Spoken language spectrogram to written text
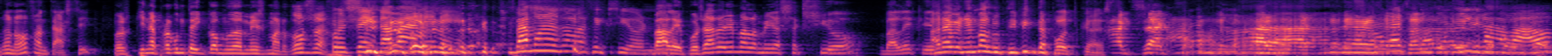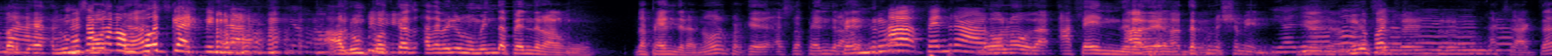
No, no, fantàstic. Però quina pregunta incòmoda més merdosa. Pues vinga, va, nene. Vámonos a la secció. Vale, doncs ara anem a la meva secció, vale, que és... Ara venem a lo típic de podcast. Exacte. Ara, ara, ara, Ara sí que li grava, home. Perquè en un No semblava un podcast- fins ara. En un podcast ha d'haver-hi el moment d'aprendre alguna cosa. D'aprendre, no? Perquè has d'aprendre... Prendre? Ah, prendre alguna No, no, d'aprendre, de, de coneixement. I I allà allà- vas Jo faig- aprendre. Exacte,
